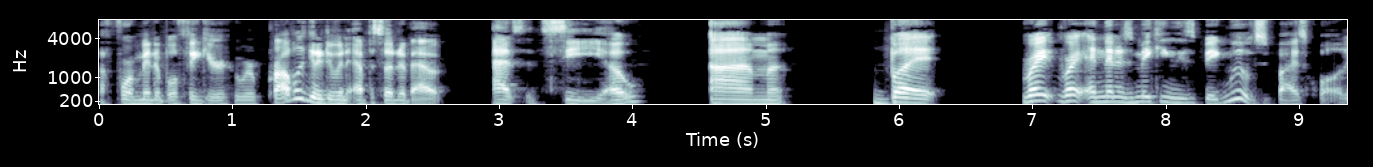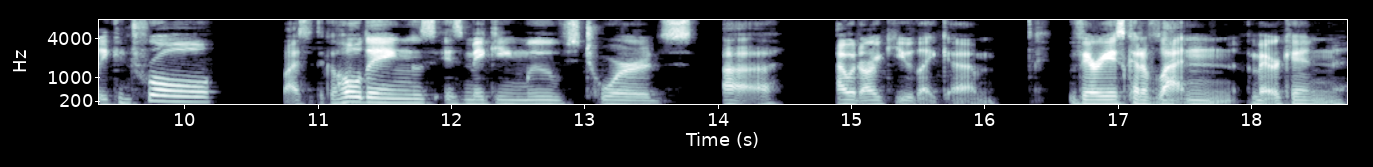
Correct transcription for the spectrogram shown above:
a formidable figure who we're probably going to do an episode about as its CEO. Um, but right, right, and then is making these big moves. Buys quality control, buys Ithaca Holdings, is making moves towards, uh, I would argue, like um, various kind of Latin American,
